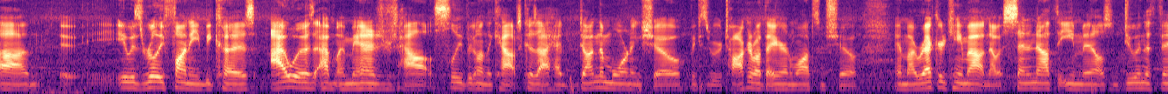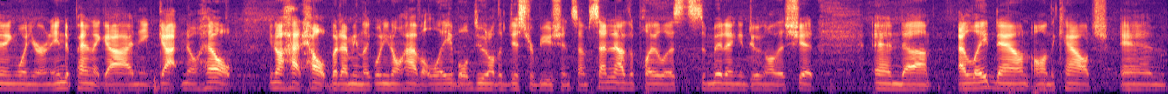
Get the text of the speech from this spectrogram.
Um, it, it was really funny because I was at my manager's house sleeping on the couch because I had done the morning show because we were talking about the Aaron Watson show, and my record came out, and I was sending out the emails and doing the thing when you're an independent guy and you got no help. You know, I had help, but I mean, like when you don't have a label, doing all the distribution. So I'm sending out the playlists, submitting, and doing all this shit. And um, I laid down on the couch, and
